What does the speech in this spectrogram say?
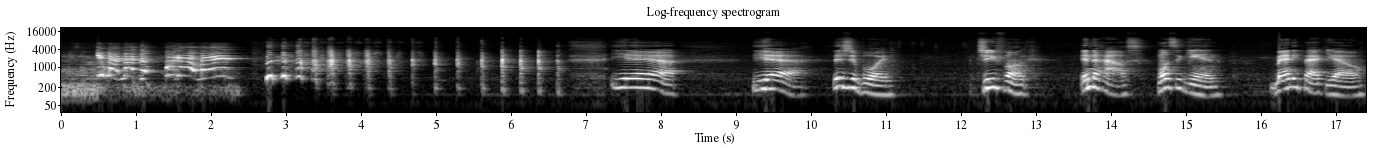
You better knock the fuck out, man! Yeah. Yeah. This is your boy, G Funk, in the house, once again. Manny Pacquiao,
